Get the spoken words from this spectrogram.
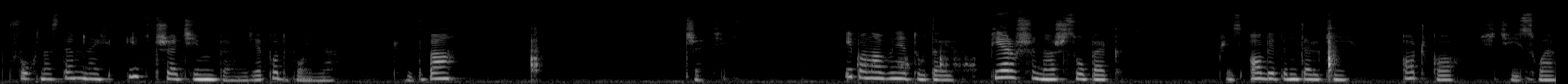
w dwóch następnych i w trzecim będzie podwójne, czyli dwa w trzecim. I ponownie tutaj pierwszy nasz słupek przez obie pętelki oczko ścisłe.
